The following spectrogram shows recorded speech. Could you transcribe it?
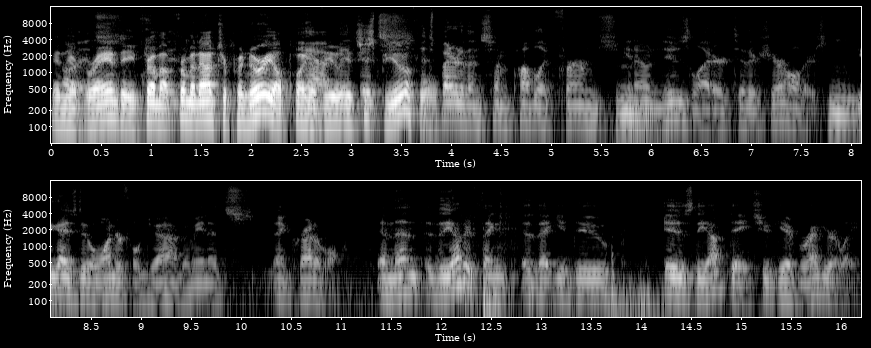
and their Oh, branding from a from an entrepreneurial point of view, it- it's just beautiful. It's better than some public firms, you know, newsletter to their shareholders. You guys do a wonderful job. I mean, it's incredible. And then the other thing that you do is the updates you give regularly.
